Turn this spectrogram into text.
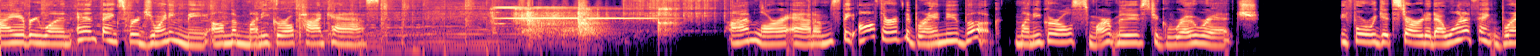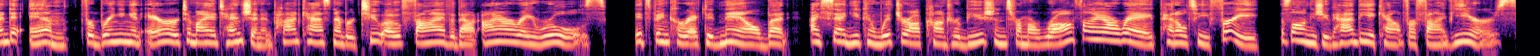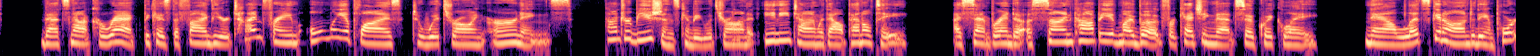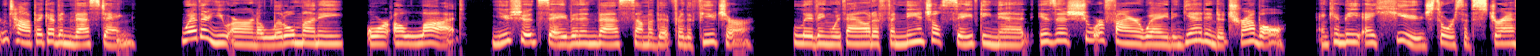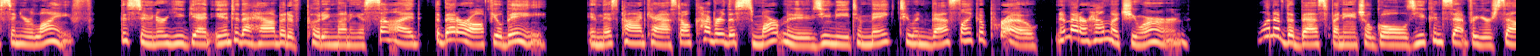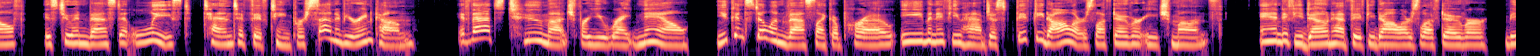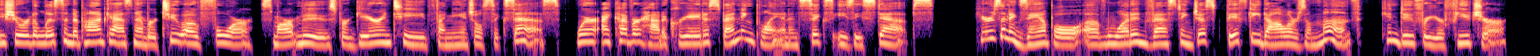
Hi, everyone, and thanks for joining me on the Money Girl podcast. I'm Laura Adams, the author of the brand new book, Money Girls Smart Moves to Grow Rich. Before we get started, I want to thank Brenda M. for bringing an error to my attention in podcast number 205 about IRA rules. It's been corrected now, but I said you can withdraw contributions from a Roth IRA penalty free as long as you've had the account for five years. That's not correct because the five year time frame only applies to withdrawing earnings. Contributions can be withdrawn at any time without penalty. I sent Brenda a signed copy of my book for catching that so quickly. Now let's get on to the important topic of investing. Whether you earn a little money or a lot, you should save and invest some of it for the future. Living without a financial safety net is a surefire way to get into trouble and can be a huge source of stress in your life. The sooner you get into the habit of putting money aside, the better off you'll be. In this podcast, I'll cover the smart moves you need to make to invest like a pro, no matter how much you earn. One of the best financial goals you can set for yourself is to invest at least 10 to 15% of your income. If that's too much for you right now, you can still invest like a pro even if you have just $50 left over each month. And if you don't have $50 left over, be sure to listen to podcast number 204, Smart Moves for Guaranteed Financial Success, where I cover how to create a spending plan in six easy steps. Here's an example of what investing just $50 a month can do for your future.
